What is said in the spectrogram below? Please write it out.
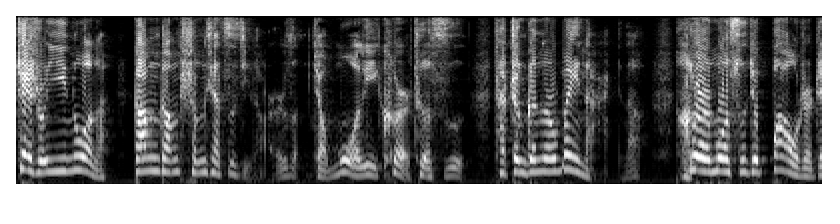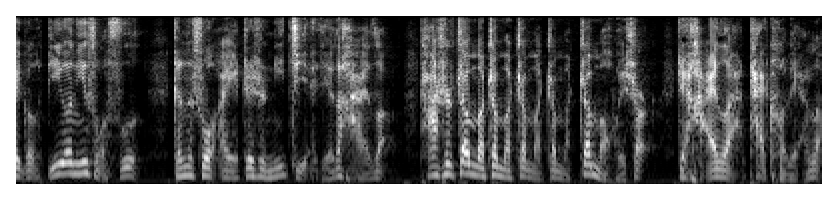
这时候伊诺呢，刚刚生下自己的儿子，叫莫利科尔特斯，他正跟那儿喂奶呢。赫尔墨斯就抱着这个狄俄尼索斯，跟他说：“哎，这是你姐姐的孩子，他是这么这么这么这么这么回事儿。这孩子啊，太可怜了，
